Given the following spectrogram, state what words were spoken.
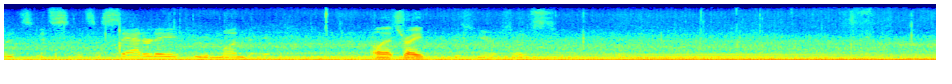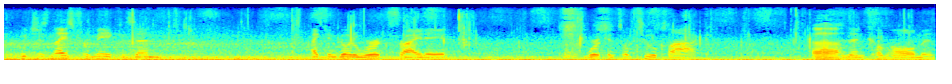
But it's, it's, it's a Saturday through Monday Oh, that's right. this year, so it's. Which is nice for me because then I can go to work Friday, work until 2 o'clock, Uh, and then come home and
